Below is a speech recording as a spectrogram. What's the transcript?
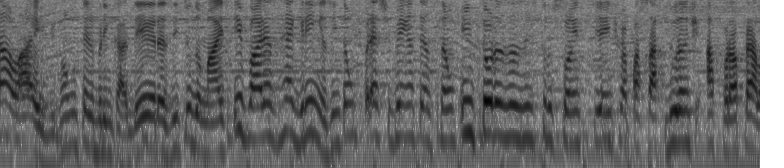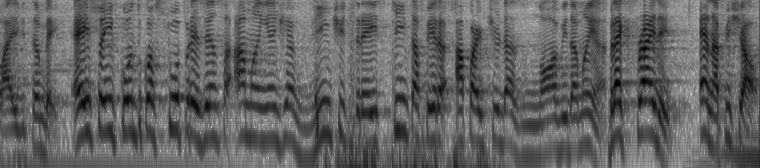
da live. Vamos ter brincadeiras e tudo mais e várias regrinhas, então preste bem atenção em todas as instruções que a gente vai passar durante a própria live também. É isso aí, conto com a sua presença amanhã, dia 23, quinta-feira, a partir das 9 da manhã. Black Friday é na Pichal.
